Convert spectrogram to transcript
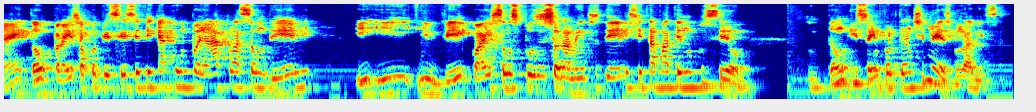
Né? Então, para isso acontecer, você tem que acompanhar a atuação dele e, e, e ver quais são os posicionamentos dele se está batendo com o seu. Então, isso é importante mesmo, Larissa.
